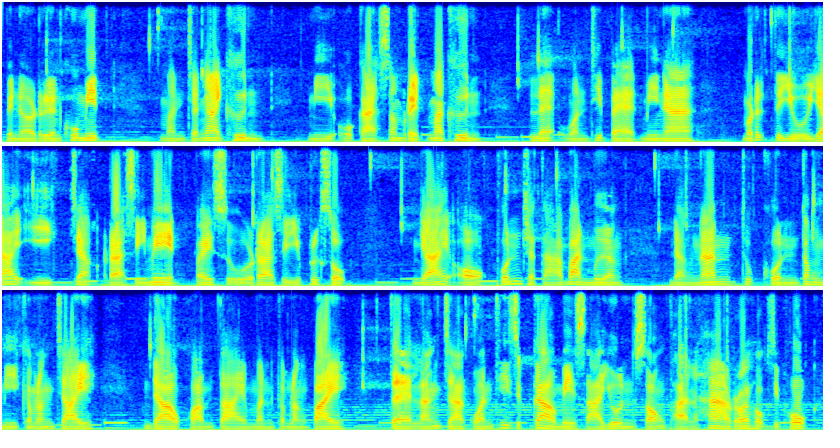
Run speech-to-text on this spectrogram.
เป็นเรือนคู่มิตร มันจะง่ายขึ้น มีโอกาสสำเร็จมากขึ้น และวันที่ 8 มีนามฤตยูย้ายอีกจากราศีเมษไปสู่ราศีพฤษภย้ายออกพ้นชะตาบ้านเมือง ดังนั้นทุกคนต้องมีกำลังใจ ดาวความตายมันกำลังไป แต่หลังจากวันที่ 19 เมษายน 2566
